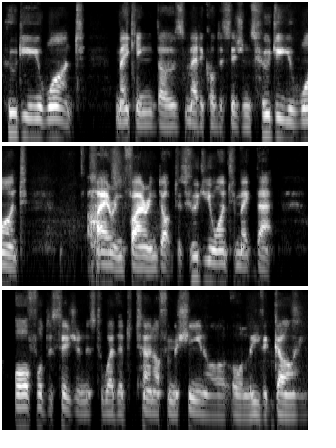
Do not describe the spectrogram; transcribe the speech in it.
who do you want making those medical decisions? Who do you want hiring, firing doctors? Who do you want to make that awful decision as to whether to turn off a machine or, or leave it going?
